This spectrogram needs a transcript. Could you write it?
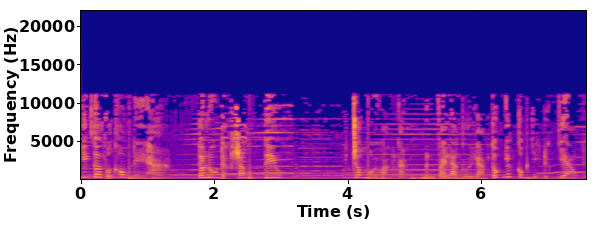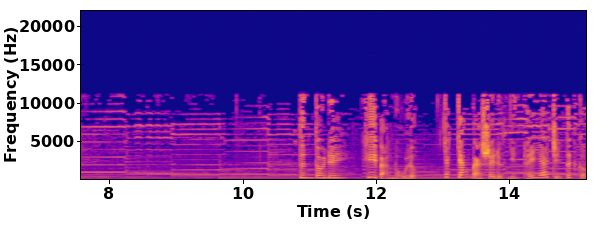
nhưng tôi vẫn không nề hà. Tôi luôn đặt ra mục tiêu. Trong mọi hoàn cảnh, mình phải là người làm tốt nhất công việc được giao. Tin tôi đi, khi bạn nỗ lực, chắc chắn bạn sẽ được nhìn thấy giá trị tích cực.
